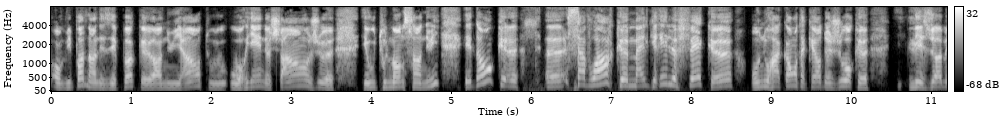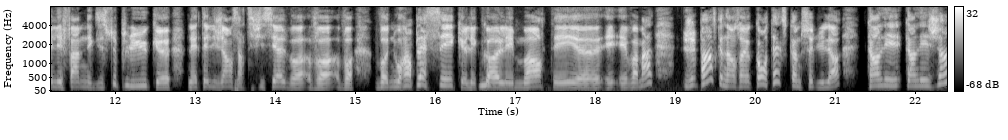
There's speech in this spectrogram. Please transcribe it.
on vit pas dans des époques euh, ennuyantes où, où, rien ne change euh, et où tout le monde s'ennuie. Et donc, savoir que malgré le fait que on nous raconte à cœur de jour que les hommes et les femmes n'existent plus, que l'intelligence artificielle va, va, va, va nous remplacer, que l'école est morte et, et, et va mal, je pense que dans un contexte comme celui-là, quand les, quand les gens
